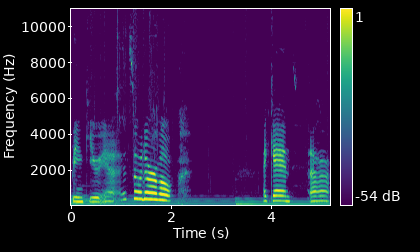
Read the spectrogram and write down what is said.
Being cute. Yeah, it's so adorable. I can't. Uh.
